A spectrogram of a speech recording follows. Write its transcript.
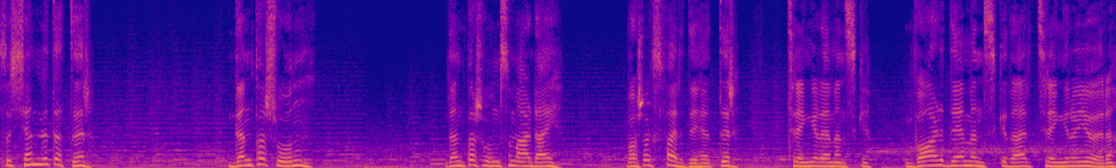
Så kjenn litt etter. Den personen den personen som er deg, hva slags ferdigheter trenger det mennesket? Hva er det det mennesket der trenger å gjøre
